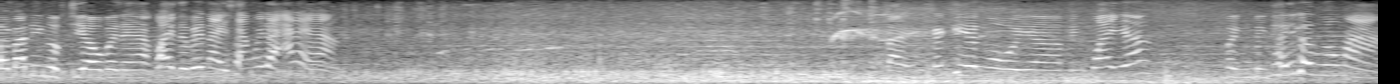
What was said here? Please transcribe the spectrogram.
rồi, ba đi ngược chiều về nè. Quay từ bên này sang mới đã nè. Tại cái kia ngồi à, mình quay á, mình mình thấy lưng không à?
